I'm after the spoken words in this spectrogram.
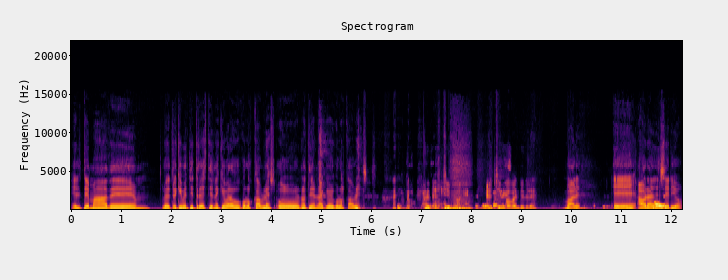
El tema de. ¿Lo de Treki 23 tiene que ver algo con los cables o no tiene nada que ver con los cables? El Chipa, el Chipa 23. Vale. Eh, ahora, en serio,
